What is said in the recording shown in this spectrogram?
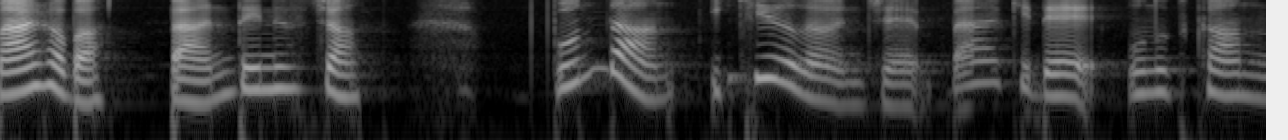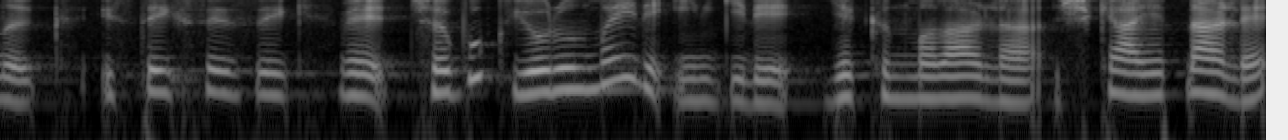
Merhaba, ben Denizcan. Bundan iki yıl önce belki de unutkanlık, isteksizlik ve çabuk yorulma ile ilgili yakınmalarla, şikayetlerle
